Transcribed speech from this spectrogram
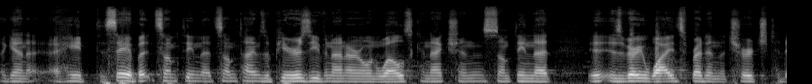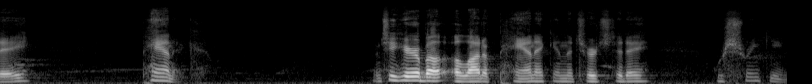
again, I, hate to say it, but something that sometimes appears even on our own WELS connections, something that is very widespread in the church today panic. Don't you hear about a lot of panic in the church today? We're shrinking.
